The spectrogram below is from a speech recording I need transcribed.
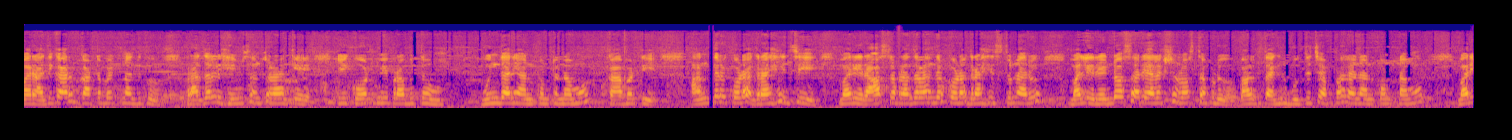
మరి అధికారం కట్టబెట్టినందుకు ప్రజలు హింసించడానికి ఈ కూటమి ప్రభుత్వం ఉందని అనుకుంటున్నాము. కాబట్టి అందరూ కూడా గ్రహించి మరి రాష్ట్ర ప్రజలందరూ కూడా గ్రహిస్తున్నారు. మళ్ళీ రెండోసారి ఎలక్షన్లు వస్తప్పుడు వాళ్ళకి తగిన బుద్ధి చెప్పాలని అనుకుంటున్నాము. మరి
